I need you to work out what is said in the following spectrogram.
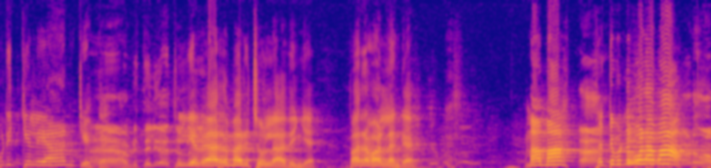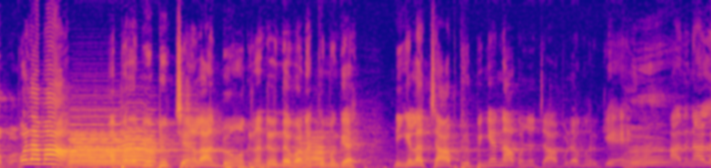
பிடிக்கலையான்னு கேட்டேன். நீங்க வேற மாதிரி சொல்லாதீங்க. பரவாயில்லங்க. மாமா. சட்டு பண்ணு போலாமா. போலாமா? அப்புறம் யூடியூப் சேனல் அன்புக்கு நன்றி இருந்த வணக்கமுங்க. நீங்க எல்லாம் சாப்பிட்டுருப்பீங்க நான் கொஞ்சம் சாப்பிடாம இருக்கேன். அதனால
